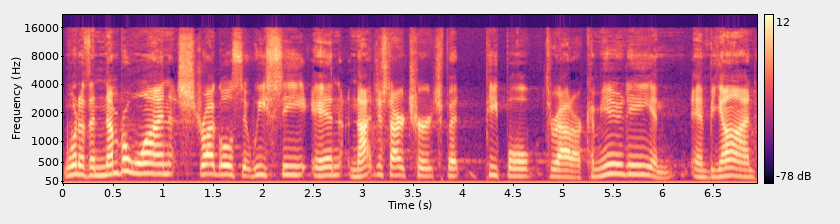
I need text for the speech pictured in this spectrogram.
One of the number one struggles that we see in not just our church, but people throughout our community and, and beyond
